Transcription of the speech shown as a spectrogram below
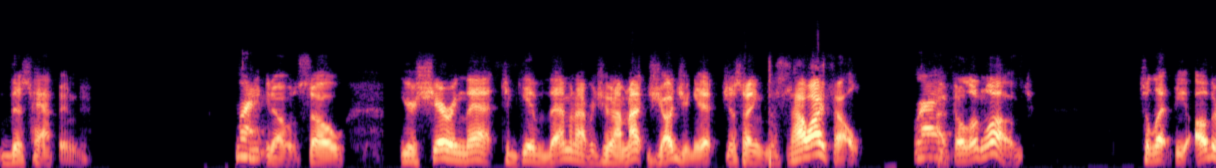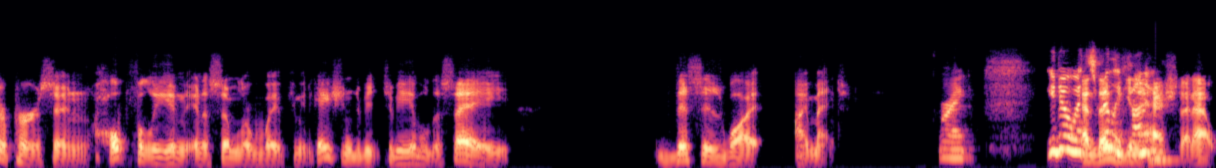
this happened right you know so you're sharing that to give them an opportunity i'm not judging it just saying this is how i felt Right. i felt unloved to let the other person hopefully in in a similar way of communication to be to be able to say this is what i meant right you know it's and then really begin funny to hash that out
